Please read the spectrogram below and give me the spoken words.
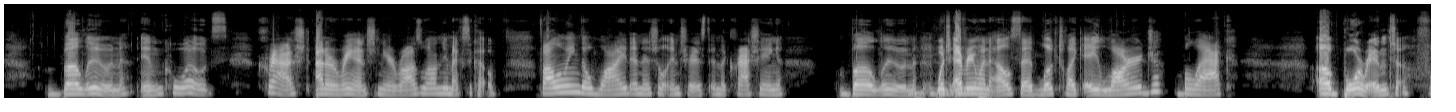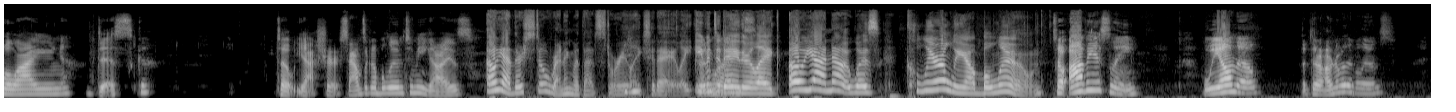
balloon, in quotes, crashed at a ranch near Roswell, New Mexico. Following the wide initial interest in the crashing balloon, which everyone else said looked like a large black abhorrent flying disc. So yeah, sure. Sounds like a balloon to me, guys. Oh yeah, they're still running with that story like today. Like even today, they're like, "Oh yeah, no, it was clearly a balloon." So obviously, we all know that there are no other balloons,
